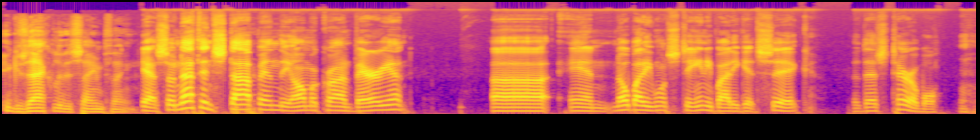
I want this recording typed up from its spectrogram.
Exactly the same thing. Yeah. So nothing's stopping the Omicron variant, uh, and nobody wants to see anybody get sick. That's terrible. Mm-hmm.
